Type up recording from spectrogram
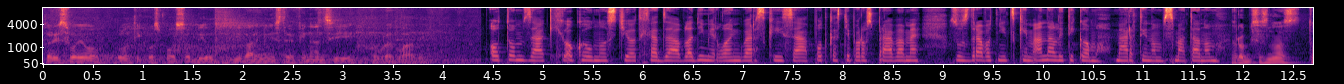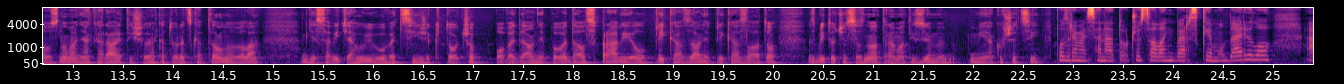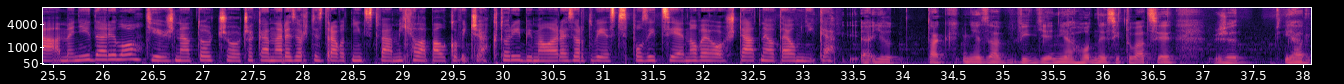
ktorý svojou politikou spôsobil bývalý minister financí a úrad vlády. O tom, za akých okolností odchádza Vladimír Lengvarský, sa v podcaste porozprávame so zdravotníckým analytikom Martinom Smatanom. Robí sa znova, to znova nejaká reality show, nejaká turecká telenovela, kde sa vyťahujú veci, že kto čo povedal, nepovedal, spravil, prikázal, neprikázal a to zbytočne sa znova traumatizujeme my ako všetci. Pozrieme sa na to, čo sa Lengvarskému darilo a menej darilo, tiež na to, čo čaká na rezorte zdravotníctva Michala Palkoviča, ktorý by mal rezort viesť z pozície nového štátneho tajomníka. Je to tak nezavidenia hodnej situácie, že ja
